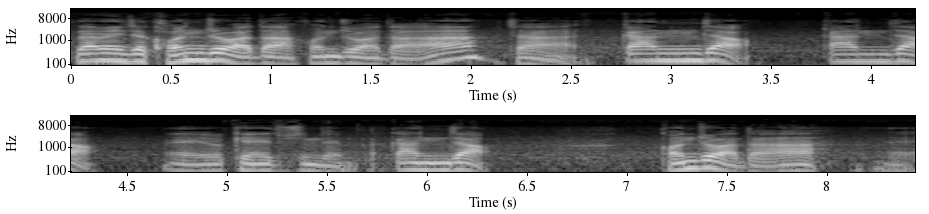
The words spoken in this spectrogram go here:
그 다음에 이제 건조하다, 건조하다. 자, 깐자오, 깐자오. 예, 이렇게 해주시면 됩니다. 깐자오. 건조하다. 예.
